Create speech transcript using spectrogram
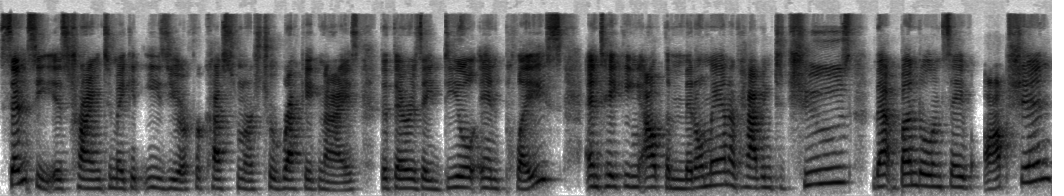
Scentsy is trying to make it easier for customers to recognize that there is a deal in place and taking out the middleman of having to choose that bundle and save option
